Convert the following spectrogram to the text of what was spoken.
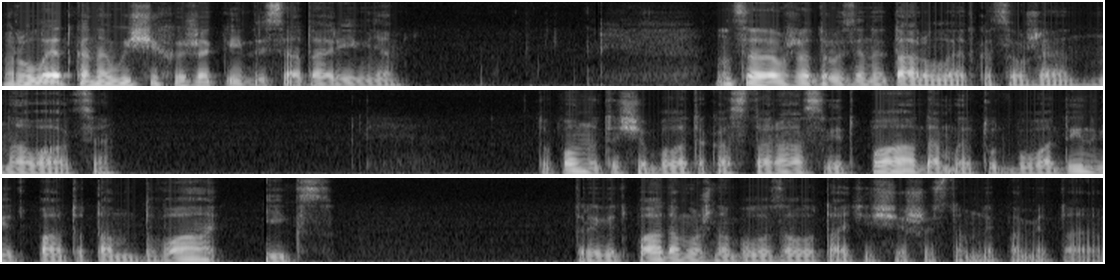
Рулетка на вищі хижаки 10 рівня. Ну, це вже, друзі, не та рулетка, це вже нова оця. То пам'ятаєте, ще була така стара з відпадами. Тут був один відпад, то там 2х. Три відпада можна було залутати, і ще щось там не пам'ятаю.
